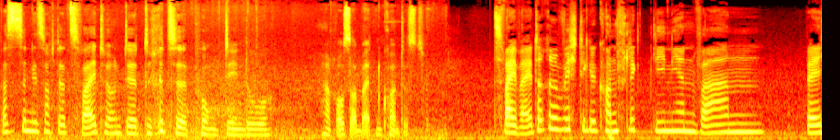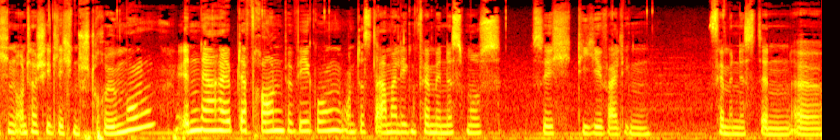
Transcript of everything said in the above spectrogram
was ist denn jetzt noch der zweite und der dritte Punkt, den du herausarbeiten konntest? Zwei weitere wichtige Konfliktlinien waren, welchen unterschiedlichen Strömungen innerhalb der Frauenbewegung und des damaligen Feminismus sich die jeweiligen Feministinnen äh,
